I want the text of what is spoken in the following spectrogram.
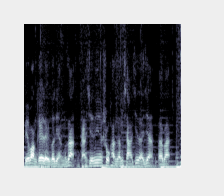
别忘给磊哥点个赞，感谢您收看，咱们下期再见，拜拜。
